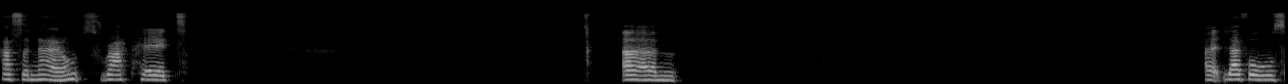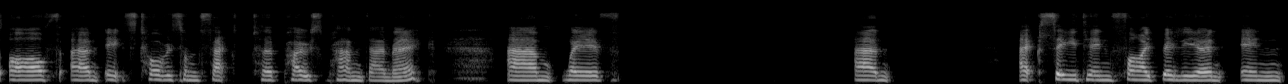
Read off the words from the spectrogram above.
has announced rapid um, uh, levels of um, its tourism sector post-pandemic um, with um, exceeding 5 billion in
